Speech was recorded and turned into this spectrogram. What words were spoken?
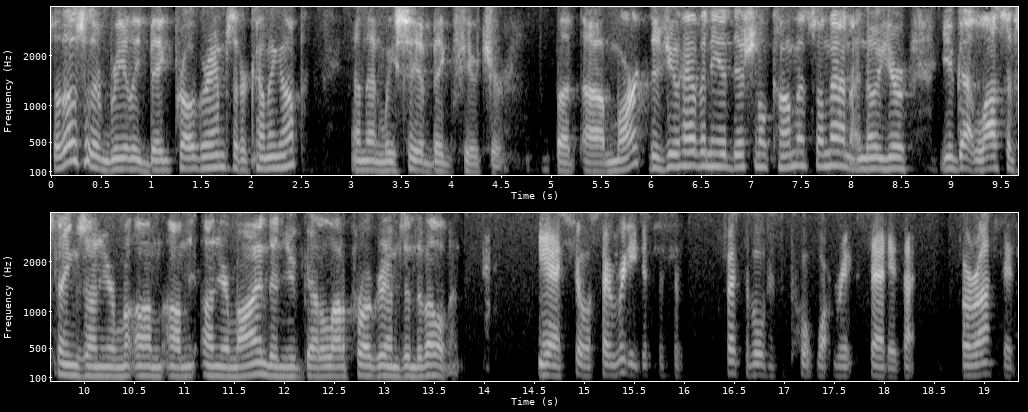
So those are the really big programs that are coming up, and then we see a big future. But uh, Mark, did you have any additional comments on that? I know you're you've got lots of things on your on on on your mind, and you've got a lot of programs in development. Yeah, sure. So really, just to, first of all, to support what Rick said, is that for us, it's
